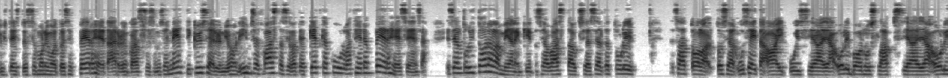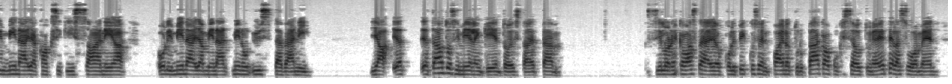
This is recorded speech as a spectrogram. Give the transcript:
yhteistyössä monimuotoiset perheet ryn kanssa semmoisen nettikyselyn, johon ihmiset vastasivat, että ketkä kuuluvat heidän perheeseensä. Ja sieltä tuli todella mielenkiintoisia vastauksia. Sieltä tuli, saattoi olla tosiaan useita aikuisia ja oli bonuslapsia ja oli minä ja kaksi kissaani ja oli minä ja minä, minun ystäväni. Ja, ja, ja tämä on tosi mielenkiintoista, että silloin ehkä vastaajajoukko oli pikkusen painottunut pääkaupunkiseutuun ja Etelä-Suomeen –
